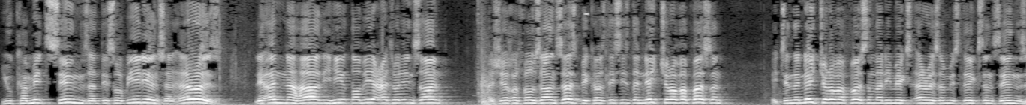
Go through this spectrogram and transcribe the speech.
you commit sins and disobedience and errors لأن هذه طبيعة الإنسان Shaykh Al-Fawzan says because this is the nature of a person it's in the nature of a person that he makes errors and mistakes and sins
